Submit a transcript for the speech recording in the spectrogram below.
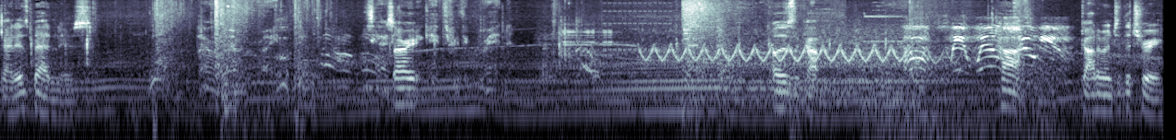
That is bad news. I remember right, these guys Sorry. communicate through the grid. Oh, there's the cop. Ha! Got him into the tree.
